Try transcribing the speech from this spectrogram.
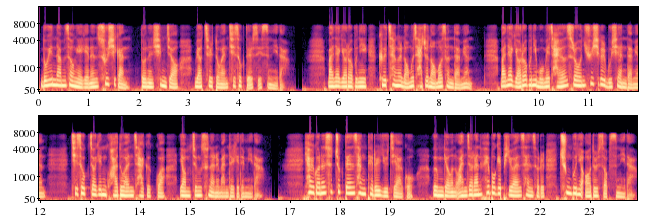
노인 남성에게는 수시간 또는 심지어 며칠 동안 지속될 수 있습니다. 만약 여러분이 그 창을 너무 자주 넘어선다면, 만약 여러분이 몸의 자연스러운 휴식을 무시한다면 지속적인 과도한 자극과 염증 순환을 만들게 됩니다. 혈관은 수축된 상태를 유지하고 음경은 완전한 회복에 필요한 산소를 충분히 얻을 수 없습니다.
